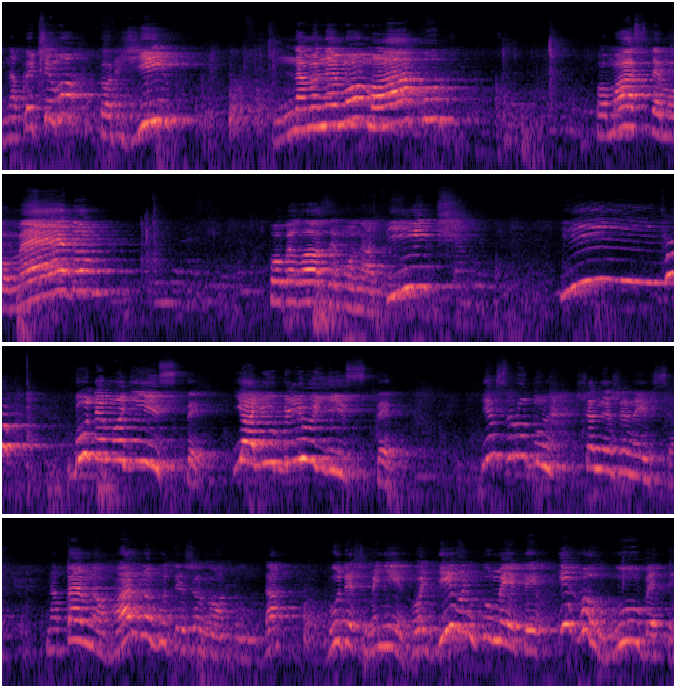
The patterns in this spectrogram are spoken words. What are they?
Напечемо коржів, намнемо маку, помастимо медом, повилазимо на піч будемо їсти. Я люблю їсти. Я зроду ще не женився. Напевно, гарно бути жонатом. да? Будеш мені годівоньку мити і голубити.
